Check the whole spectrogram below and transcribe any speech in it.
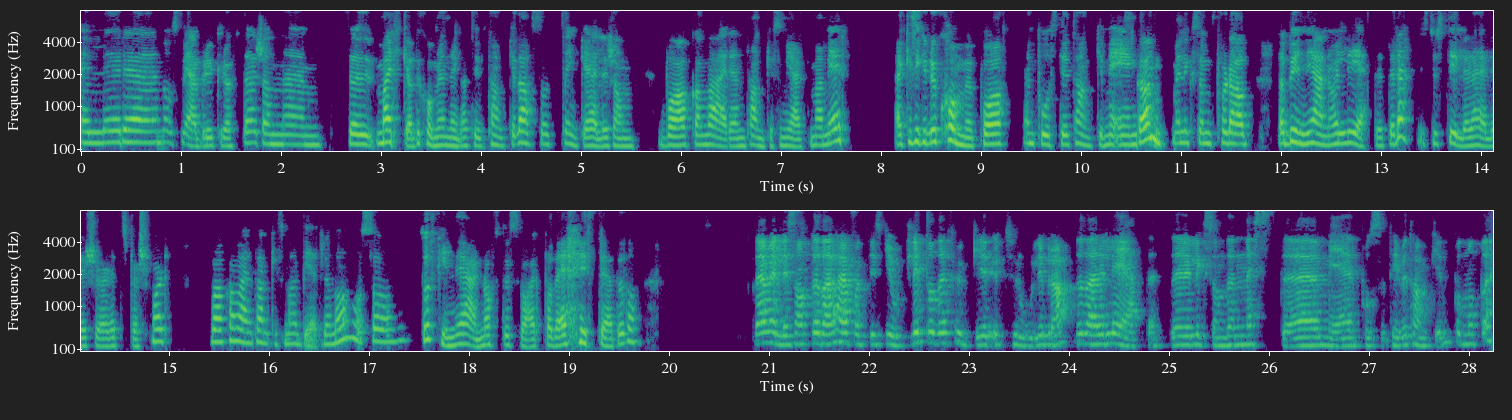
Eller eh, noe som jeg bruker ofte, er sånn eh, så merker jeg at det kommer en negativ tanke, da, så tenker jeg heller sånn Hva kan være en tanke som hjelper meg mer? Det er ikke sikkert du kommer på en positiv tanke med en gang, men liksom, for da, da begynner hjernen å lete etter det. Hvis du stiller deg heller sjøl et spørsmål. Hva kan være en tanke som er bedre nå? Og så, så finner hjernen ofte svar på det i stedet, da. Det er veldig sant. Det der har jeg faktisk gjort litt, og det funker utrolig bra. Det der å lete etter liksom den neste mer positive tanken, på en måte.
